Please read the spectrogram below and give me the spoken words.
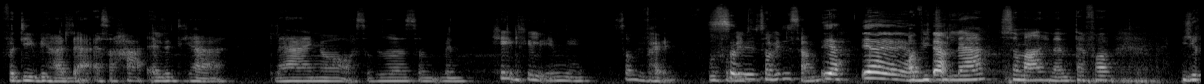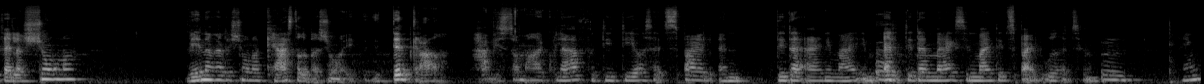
Fordi vi har, lær, altså, har alle de her læringer og så videre, så, men helt, helt inde i, så er vi, Så vi- så er vi det samme. Ja, ja, ja. ja. Og vi ja. kan lære så meget af hinanden. Derfor i relationer, vennerrelationer, kæresterelationer, i den grad har vi så meget at kunne lære, fordi det også er et spejl af det, der er inde i mig. Ja. Ja. Alt det, der mærkes i mig, det er et spejl udad til. Mm. Ikke?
